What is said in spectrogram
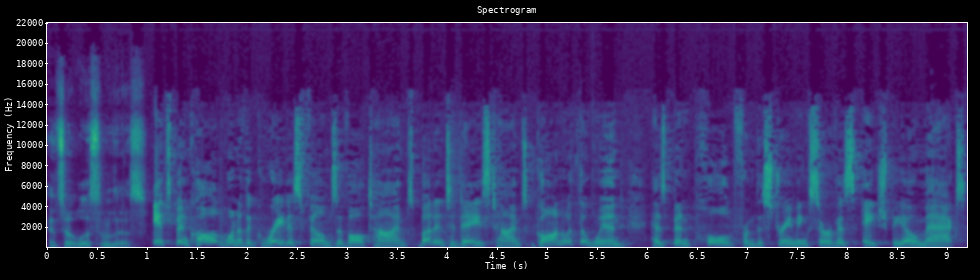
And so listen to this. It's been called one of the greatest films of all times, but in today's times, Gone with the Wind has been pulled from the streaming service HBO Max.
